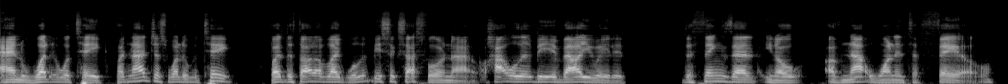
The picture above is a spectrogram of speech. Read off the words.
and what it would take, but not just what it would take, but the thought of like, will it be successful or not? How will it be evaluated? The things that, you know, of not wanting to fail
